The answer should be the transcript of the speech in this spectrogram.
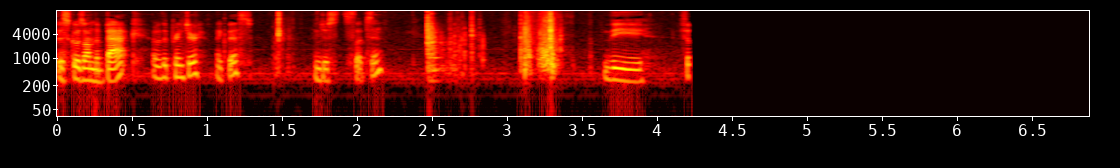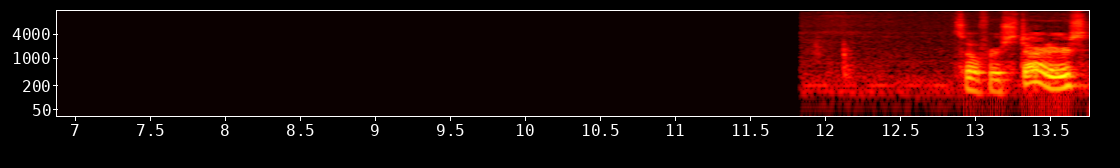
This goes on the back of the printer like this and just slips in. The So for starters,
